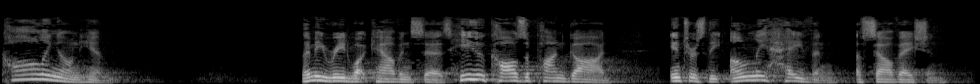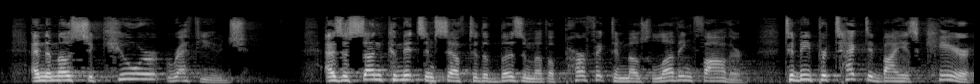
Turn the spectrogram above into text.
Calling on Him. Let me read what Calvin says. He who calls upon God enters the only haven of salvation and the most secure refuge as a son commits himself to the bosom of a perfect and most loving father, to be protected by his care,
